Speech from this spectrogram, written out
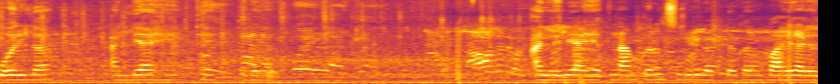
पोरीला आणले आहे इथे. बघा. आणलेले आहेत नामकरण सुरू वाटतं कारण बाहेर आले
